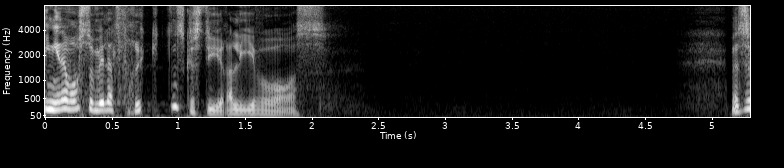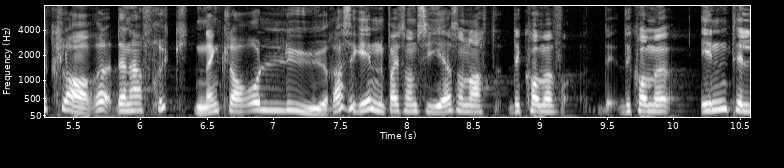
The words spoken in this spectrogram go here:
Ingen av oss som vil at frykten skal styre livet vårt. Men så klarer denne frykten den klarer å lure seg inn på en sånn side, sånn at det kommer, det kommer, inn til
